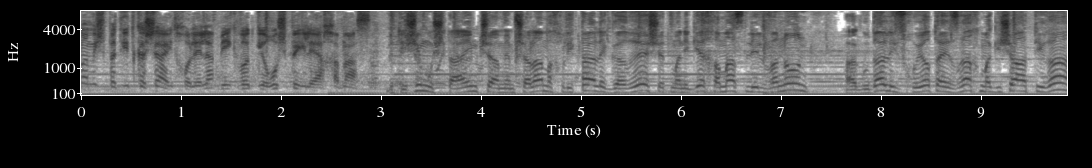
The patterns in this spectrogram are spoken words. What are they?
דרמה משפטית קשה התחוללה בעקבות גירוש פעילי החמאס. ב-92, כשהממשלה מחליטה לגרש את מנהיגי חמאס ללבנון, האגודה לזכויות האזרח מגישה עתירה,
